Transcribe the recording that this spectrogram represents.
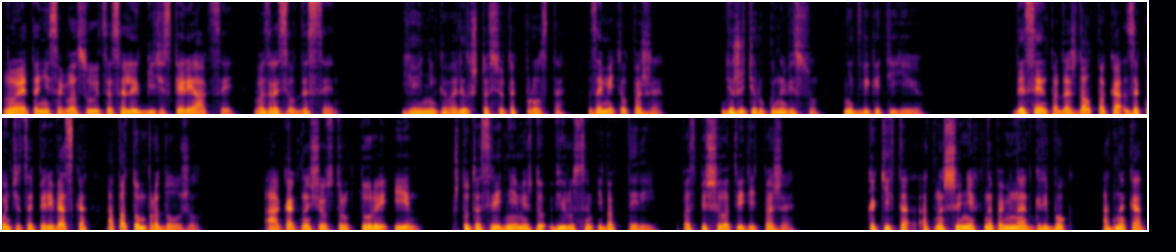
Но это не согласуется с аллергической реакцией, возразил Десейн. Я и не говорил, что все так просто, заметил Паже. Держите руку на весу, не двигайте ею. Десейн подождал, пока закончится перевязка, а потом продолжил. А как насчет структуры и... Что-то среднее между вирусом и бактерией, поспешил ответить Паже каких-то отношениях напоминает грибок, однако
